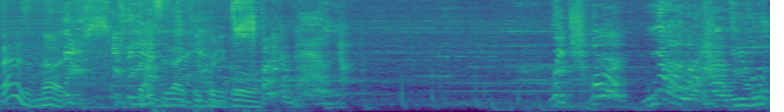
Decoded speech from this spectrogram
That is nuts. This is But this is actually pretty cool. Spider-Man. Which one? Now I have you.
